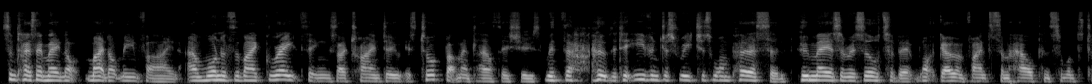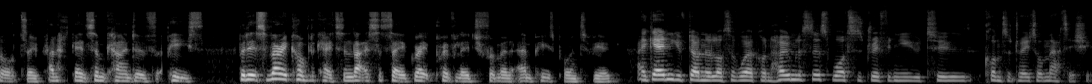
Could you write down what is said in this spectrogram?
sometimes they may not might not mean fine and one of the my great things i try and do is talk about mental health issues with the hope that it even just reaches one person who may as a result of it want go and find some help and someone to talk to and gain some kind of peace but it's very complicated and that is to say a great privilege from an mp's point of view Again, you've done a lot of work on homelessness. What has driven you to concentrate on that issue?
